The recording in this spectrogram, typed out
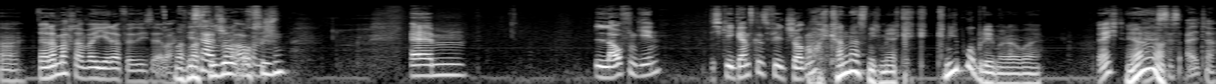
Ah, Ja, dann macht einfach jeder für sich selber. Was Ist machst halt du so schon auch auf eine Season? Ähm, laufen gehen. Ich gehe ganz, ganz viel joggen. Oh, ich kann das nicht mehr. Ich krieg Knieprobleme dabei. Echt? Ja. Das ist das Alter.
